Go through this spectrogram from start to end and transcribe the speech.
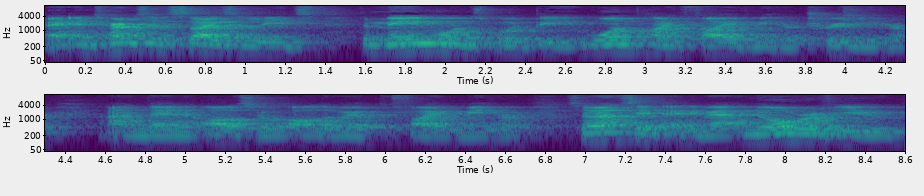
Uh, in terms of the size of leads, the main ones would be 1.5 metre, 3 metre, and then also all the way up to 5 metre. So that's it anyway, an overview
